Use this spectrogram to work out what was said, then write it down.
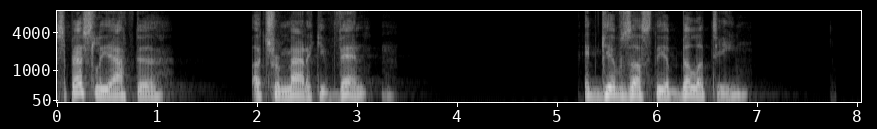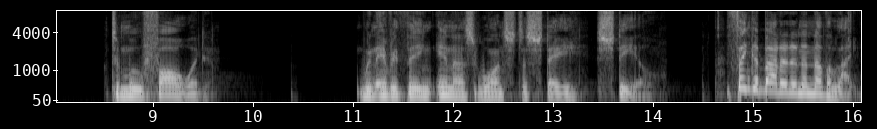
especially after a traumatic event, it gives us the ability to move forward when everything in us wants to stay still. Think about it in another light.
